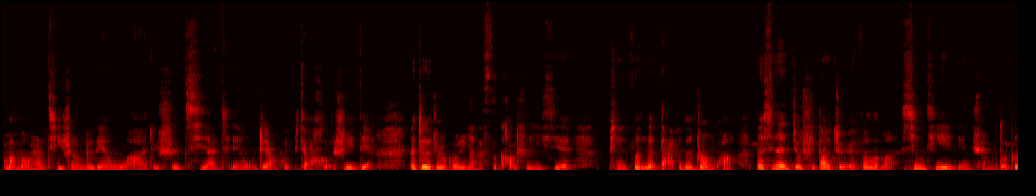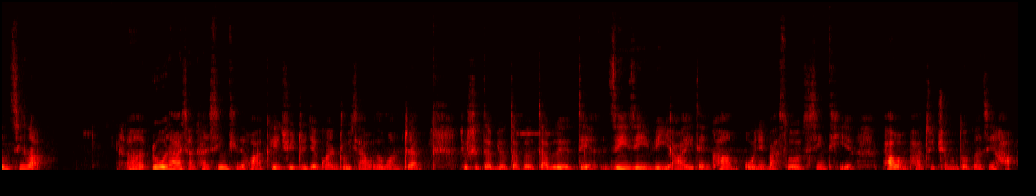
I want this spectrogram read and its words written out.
慢慢往上提升，六点五啊，就是七啊，七点五这样。会比较合适一点。那这个就是关于雅思考试一些评分的打分的状况。那现在就是到九月份了嘛，新题已经全部都更新了。呃，如果大家想看新题的话，可以去直接关注一下我的网站，就是 www 点 zzvi 点 com。我已经把所有的新题 Part One、Part Two 全部都更新好。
